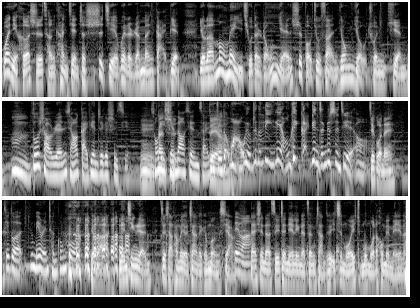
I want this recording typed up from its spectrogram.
问你何时曾看见这世界为了人们改变，有了梦寐以求的容颜，是否就算拥有春天？嗯，多少人想要改变这个世界？嗯，从以前到现在就觉得哇，我有这个力量，我可以改变整个世界哦。结果呢？结果就没有人成功过，有吧？年轻人至少他们有这样的一个梦想，对吗？但是呢，随着年龄的增长，就一直磨，一直磨，磨到后面没了。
